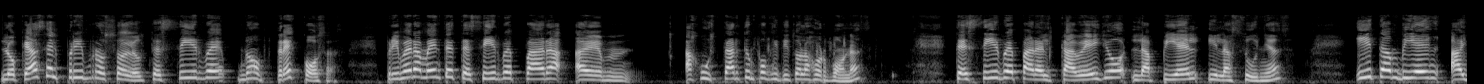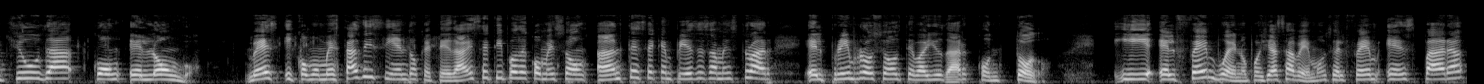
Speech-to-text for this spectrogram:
Lo que hace el Primrose Oil te sirve, no, tres cosas. Primeramente te sirve para em, ajustarte un poquitito las hormonas. Te sirve para el cabello, la piel y las uñas. Y también ayuda con el hongo. ¿Ves? Y como me estás diciendo que te da ese tipo de comezón antes de que empieces a menstruar, el Primrose Oil te va a ayudar con todo. Y el FEM, bueno, pues ya sabemos, el FEM es para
